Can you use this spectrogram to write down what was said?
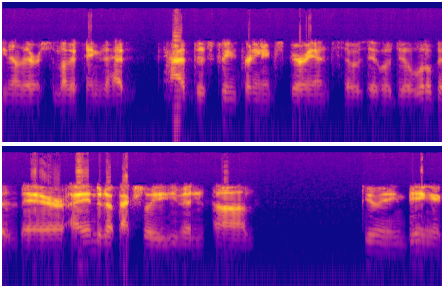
you know, there were some other things I had had the screen printing experience, so I was able to do a little bit there. I ended up actually even um, doing being a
